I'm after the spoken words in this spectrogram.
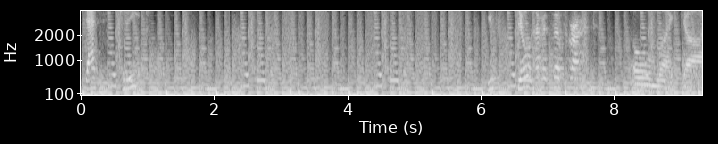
That's cheap. You still haven't subscribed? Oh my god.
